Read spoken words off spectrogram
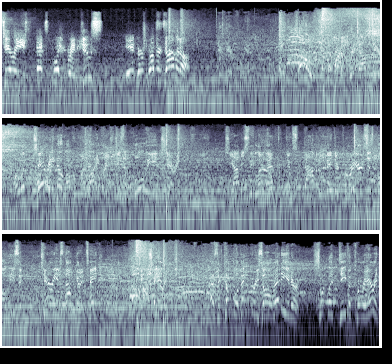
Cherry's ex-boyfriend Deuce and her brother Domino. Oh, I want to bring out here. Oh, look, Cherry. No love of my life. It's just bullying Cherry. She obviously learned that from Deuce and Domino, who made their careers as bullies, and Cherry is not going to take it. Oh, and Cherry has a couple of victories already in her short-lived diva career, and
